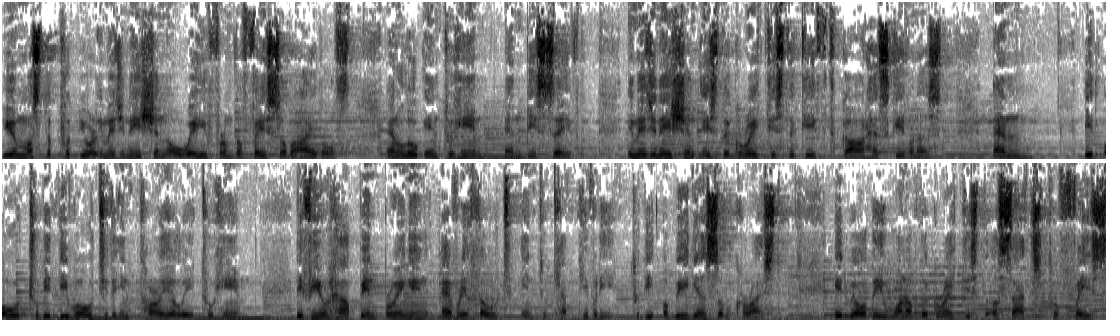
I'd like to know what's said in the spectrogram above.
You must put your imagination away from the face of idols and look into Him and be saved. Imagination is the greatest gift God has given us, and it ought to be devoted entirely to Him. If you have been bringing every thought into captivity to the obedience of Christ, it will be one of the greatest assets to face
